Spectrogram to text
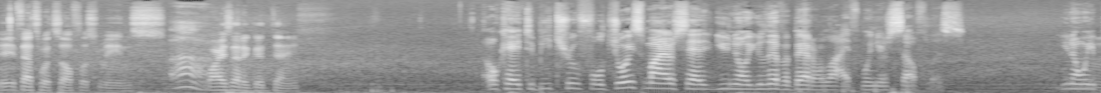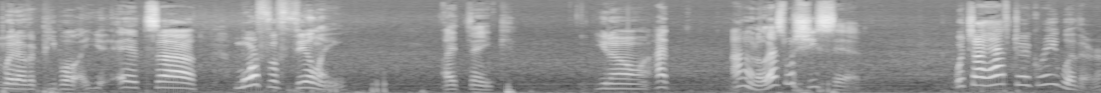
If that's what selfless means. Ah. Why is that a good thing? Okay, to be truthful, Joyce Meyer said, you know, you live a better life when you're selfless. You know, when you put other people, it's uh, more fulfilling, I think. You know, I, I don't know. That's what she said, which I have to agree with her.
